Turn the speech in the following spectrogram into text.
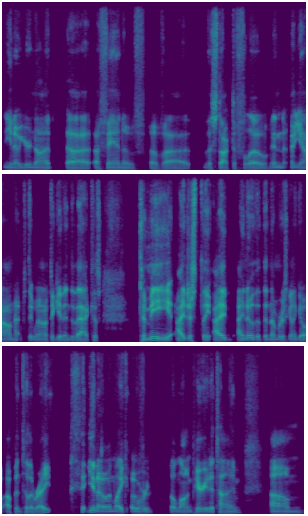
you know you're not uh, a fan of of uh, the stock to flow, and you know I don't have to. We don't have to get into that because to me, I just think I I know that the number is going to go up and to the right, you know, and like over a long period of time. Um,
